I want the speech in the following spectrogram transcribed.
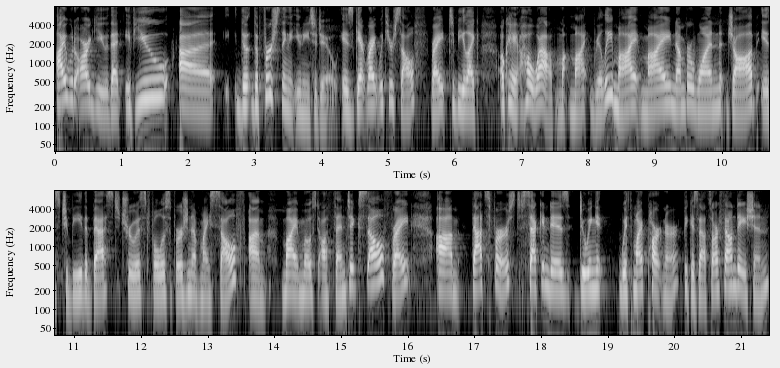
I would argue that if you, uh, the, the first thing that you need to do is get right with yourself, right? To be like, okay, oh, wow, my, my really, my, my number one job is to be the best, truest, fullest version of myself, um, my most authentic self, right? Um, that's first. Second is doing it with my partner because that's our foundation.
